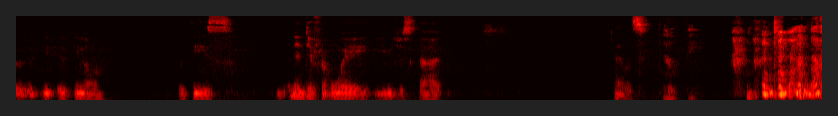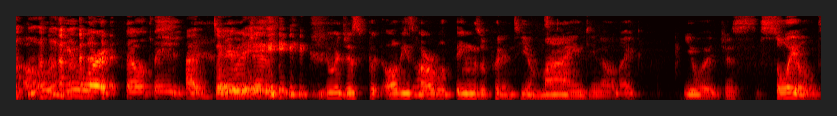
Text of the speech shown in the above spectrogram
uh, it, it, you know, with these in a different way. You just got That was filthy. Oh, you were filthy. I'm You were dirty. You were just put all these horrible things were put into your mind. You know, like you were just soiled.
